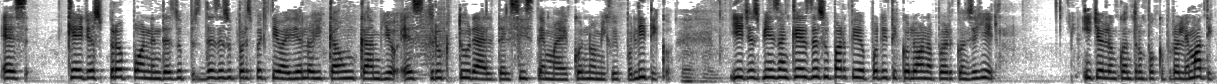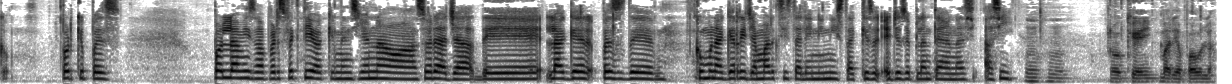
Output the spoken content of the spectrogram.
es que ellos proponen desde, desde su perspectiva ideológica un cambio estructural del sistema económico y político. Y ellos piensan que desde su partido político lo van a poder conseguir. Y yo lo encuentro un poco problemático, porque pues por la misma perspectiva que mencionaba Soraya de la guerra, pues de como una guerrilla marxista-leninista que ellos se plantean así. Ujú. Ok, María Paula.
